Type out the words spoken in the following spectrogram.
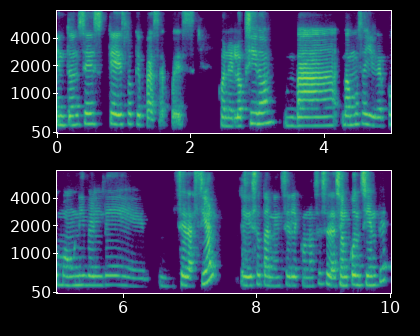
Entonces, ¿qué es lo que pasa? Pues con el óxido va, vamos a llegar como a un nivel de sedación eso también se le conoce sedación consciente.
